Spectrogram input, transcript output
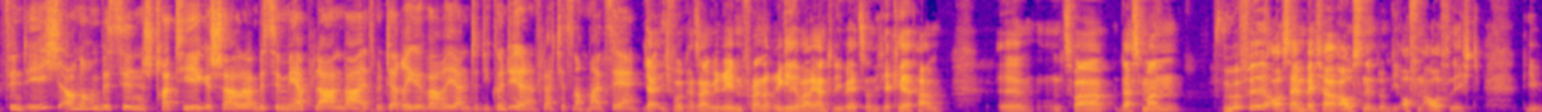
finde ich, auch noch ein bisschen strategischer oder ein bisschen mehr planbar als mit der Regelvariante. Die könnt ihr dann vielleicht jetzt nochmal erzählen. Ja, ich wollte gerade sagen, wir reden von einer Regelvariante, die wir jetzt noch nicht erklärt haben. Äh, und zwar, dass man Würfel aus seinem Becher rausnimmt und die offen auslegt. Die,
